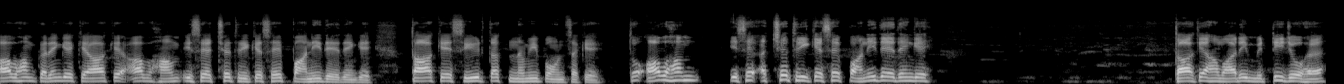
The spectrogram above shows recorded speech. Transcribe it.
अब हम करेंगे क्या कि अब हम इसे अच्छे तरीके से पानी दे देंगे ताकि सीड तक नमी पहुँच सके। तो अब हम इसे अच्छे तरीके से पानी दे देंगे ताकि हमारी मिट्टी जो है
